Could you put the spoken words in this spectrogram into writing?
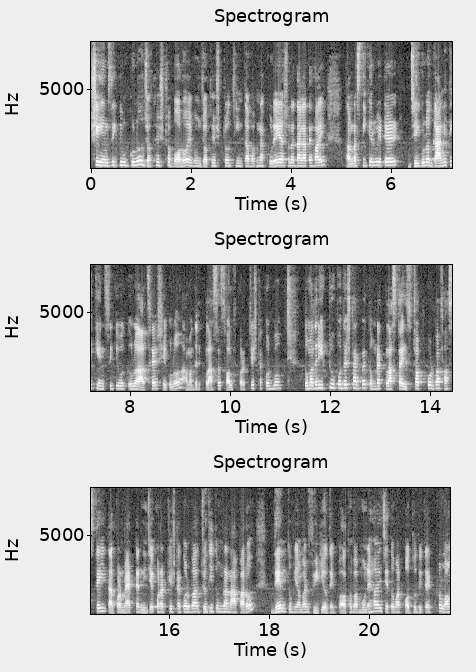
সেই এমসিকিউগুলো যথেষ্ট বড় এবং যথেষ্ট চিন্তা ভাবনা করেই আসলে দাগাতে হয়। তো আমরা সিকের ওয়েটের যেগুলো গাণিতিক এমসিকিউগুলো আছে, সেগুলো আমাদের ক্লাসে সলভ করার চেষ্টা করব। তোমাদের একটু উপদেশ থাকবে, তোমরা ক্লাসটা স্টপ করবা ফার্স্টেই তারপর ম্যাথটা নিজে করার চেষ্টা করবা। যদি তোমরা না পারো দেন তুমি আমার ভিডিও দেখবা। অথবা মনে হয় যে তোমার পদ্ধতিটা একটু লং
